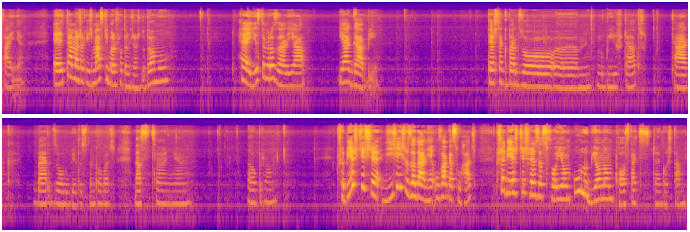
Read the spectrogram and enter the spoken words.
fajnie. E, tam masz jakieś maski, możesz potem wziąć do domu. Hej, jestem Rosalia. Ja Gabi. Też tak bardzo em, lubisz teatr? Tak, bardzo lubię występować na scenie. Dobrze. Przebierzcie się, dzisiejsze zadanie, uwaga słuchać, przebierzcie się za swoją ulubioną postać z czegoś tam.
